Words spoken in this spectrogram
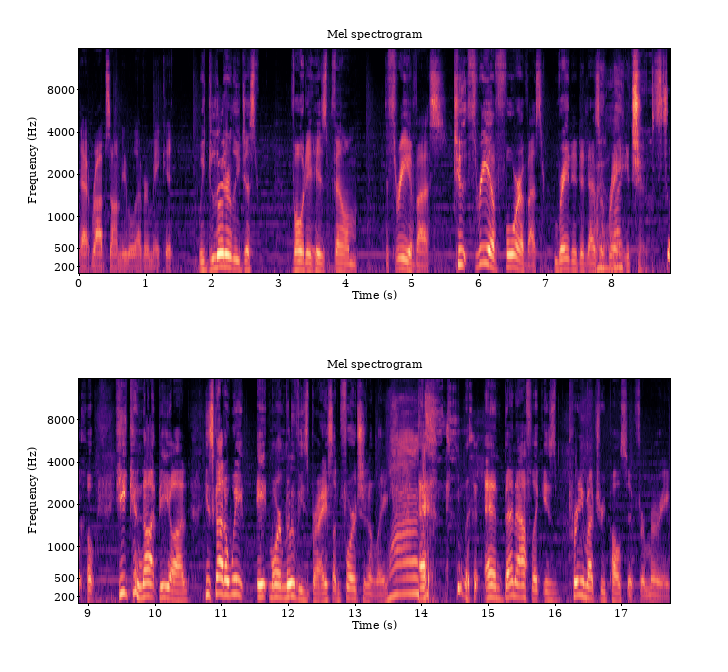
that Rob Zombie will ever make it. We literally just voted his film the three of us, two, three of four of us rated it as I a rage. it. So he cannot be on. He's got to wait eight more movies, Bryce. Unfortunately, What? and, and Ben Affleck is pretty much repulsive for Murray,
